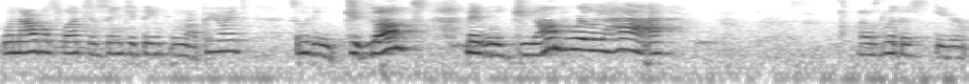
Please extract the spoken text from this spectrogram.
when I was watching Stranger Things with my parents, something jumped, made me jump really high. I was a little scared.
